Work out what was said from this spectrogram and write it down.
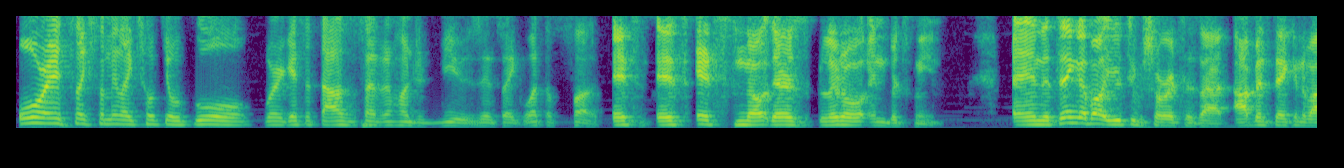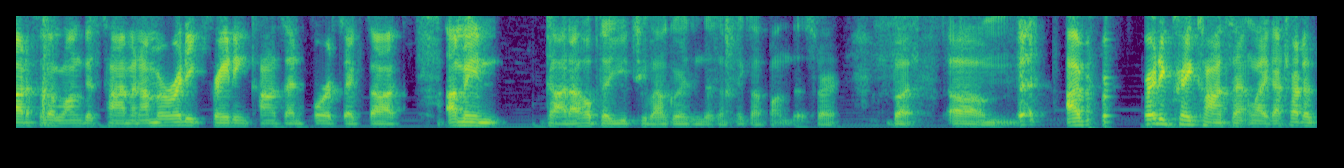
or it's like something like Tokyo Ghoul where it gets a thousand seven hundred views. It's like what the fuck. it's it's it's no there's little in between and the thing about youtube shorts is that i've been thinking about it for the longest time and i'm already creating content for tiktok i mean god i hope the youtube algorithm doesn't pick up on this right but um i've already create content like i try to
